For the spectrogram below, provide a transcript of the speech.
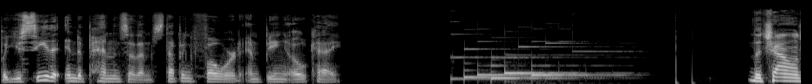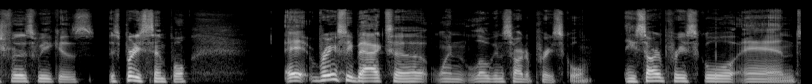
but you see the independence of them stepping forward and being okay. The challenge for this week is is pretty simple. It brings me back to when Logan started preschool. He started preschool and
